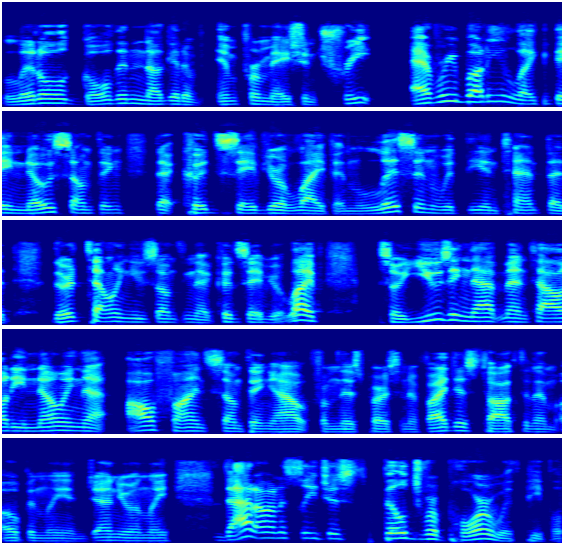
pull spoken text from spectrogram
little golden nugget of information. Treat everybody like they know something that could save your life and listen with the intent that they're telling you something that could save your life so using that mentality, knowing that I'll find something out from this person if I just talk to them openly and genuinely, that honestly just builds rapport with people.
